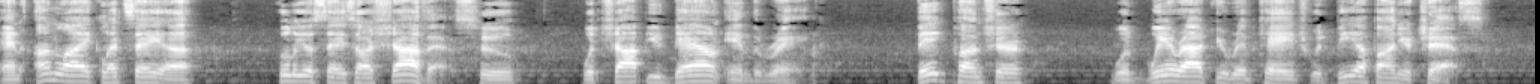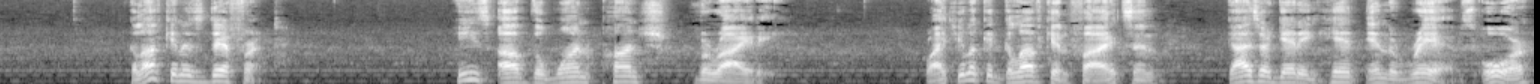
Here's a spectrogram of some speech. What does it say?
And unlike, let's say, uh, Julio Cesar Chavez, who would chop you down in the ring, big puncher, would wear out your rib cage, would be up on your chest. Golovkin is different. He's of the one punch variety. Right? You look at Golovkin fights and guys are getting hit in the ribs or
